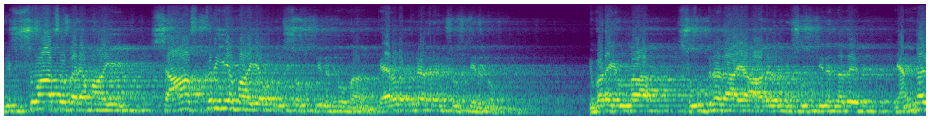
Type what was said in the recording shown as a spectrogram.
വിശ്വാസപരമായി ശാസ്ത്രീയമായി അവർ വിശ്വസിച്ചിരുന്നു എന്നാണ്. കേരളത്തിൽ അങ്ങനെ വിശ്വസിച്ചിരുന്നു. ഇവിടെയുള്ള ശൂദ്രരായ ആളുകൾ വിശ്വസിച്ചിരുന്നത് ഞങ്ങൾ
